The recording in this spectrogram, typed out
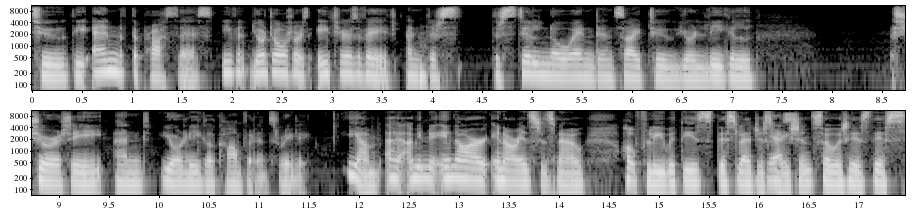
to the end of the process, even your daughter is eight years of age and mm. there's there's still no end in sight to your legal surety and your legal confidence, really. Yeah, uh, I mean, in our in our instance now, hopefully with these this legislation, yes. so it is this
